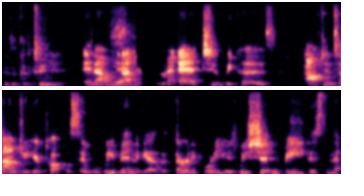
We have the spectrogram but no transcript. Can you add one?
is a continuum. And I, yeah. I just want to add too, because oftentimes you hear couples say, well, we've been together 30, 40 years. We shouldn't be this and.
